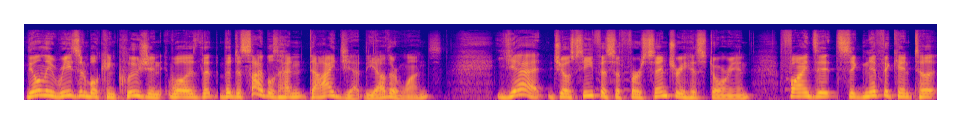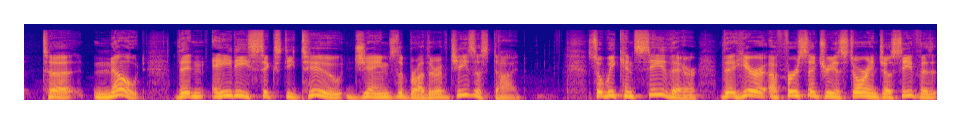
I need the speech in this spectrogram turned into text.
The only reasonable conclusion, well, is that the disciples hadn't died yet, the other ones. Yet, Josephus, a first century historian, finds it significant to, to note that in AD 62, James, the brother of Jesus, died. So we can see there that here a first century historian Josephus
